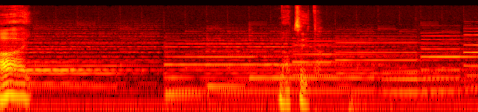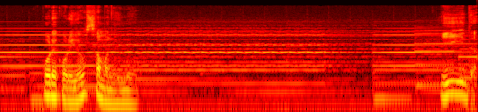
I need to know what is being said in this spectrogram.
はーい。懐いた。これこれよっさまの犬。いいだ。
